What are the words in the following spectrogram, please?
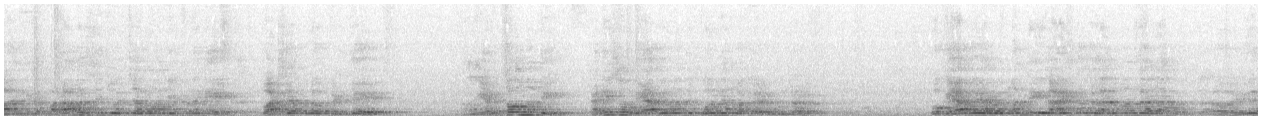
ఆయన పరామర్శించి వచ్చాము అని చెప్పినని వాట్సాప్లో పెడితే ఎంతో మంది కనీసం ఒక యాభై మంది ఫోన్ నెంబర్లు అడుగుంటారు. ఒక యాభై యాభై మంది ఆయనతో గల అనుబంధాలు నాకు ఇదిగా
